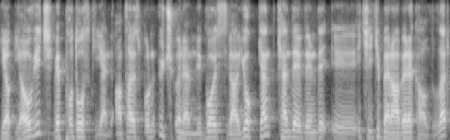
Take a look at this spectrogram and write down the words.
Ya- Yahovic ve Podolski yani Antalya Spor'un 3 önemli gol silahı yokken kendi evlerinde e, 2-2 berabere kaldılar.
